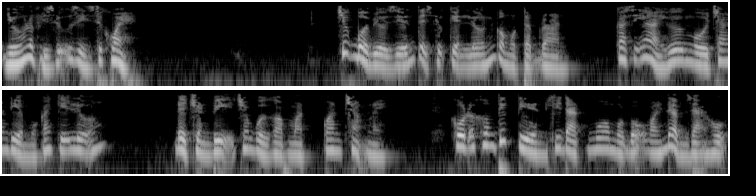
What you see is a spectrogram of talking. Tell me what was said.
nhớ là phải giữ gìn sức khỏe. Trước buổi biểu diễn tại sự kiện lớn của một tập đoàn, ca sĩ Hải Hương ngồi trang điểm một cách kỹ lưỡng. Để chuẩn bị cho buổi gặp mặt quan trọng này, cô đã không tiếc tiền khi đặt mua một bộ váy đầm dạ hội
